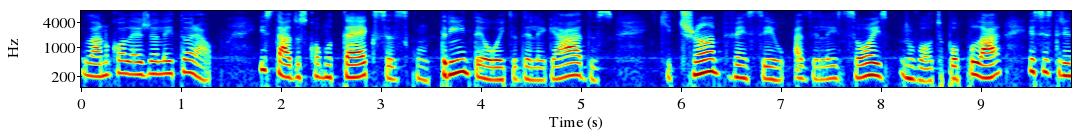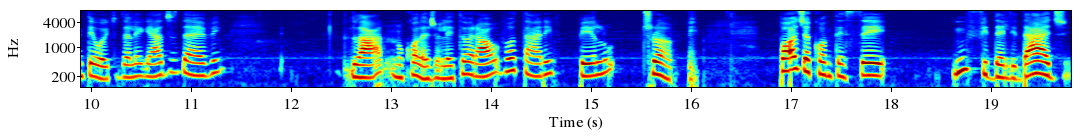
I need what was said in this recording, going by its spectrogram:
lá no colégio eleitoral. Estados como Texas, com 38 delegados, que Trump venceu as eleições no voto popular, esses 38 delegados devem, lá no colégio eleitoral, votarem pelo Trump. Pode acontecer Infidelidade?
